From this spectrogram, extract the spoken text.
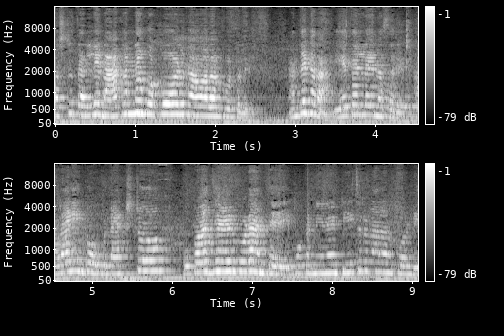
ఫస్ట్ తల్లి నాకన్నా గొప్పవాడు కావాలనుకుంటుంది. అంతే కదా ఏ తల్లి అయినా సరే. అలాగే ఇంకో నెక్స్ట్ ఉపాధ్యాయుడు కూడా అంతే. ఒక నేను టీచర్ ఉన్నాను అనుకోండి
